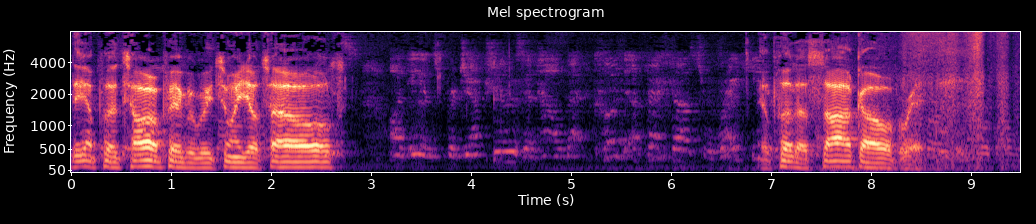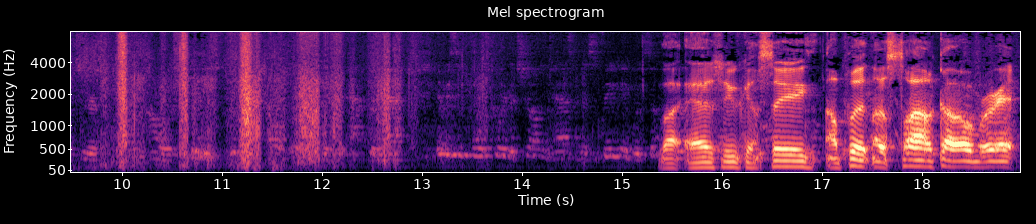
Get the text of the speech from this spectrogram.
Then put toilet paper between your toes. And put a sock over it. But as you can see, I'm putting a sock over it.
